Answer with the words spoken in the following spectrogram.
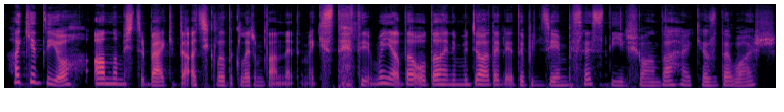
hak ediyor. Anlamıştır belki de açıkladıklarımdan ne demek istediğimi ya da o da hani mücadele edebileceğim bir ses değil şu anda. Herkes de var.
